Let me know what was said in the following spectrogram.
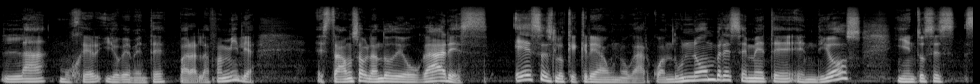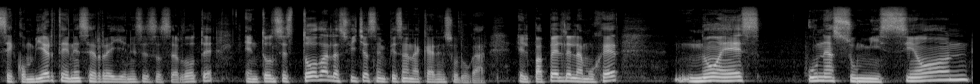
la mujer y obviamente para la familia. Estábamos hablando de hogares. Eso es lo que crea un hogar. Cuando un hombre se mete en Dios y entonces se convierte en ese rey, en ese sacerdote, entonces todas las fichas empiezan a caer en su lugar. El papel de la mujer no es una sumisión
